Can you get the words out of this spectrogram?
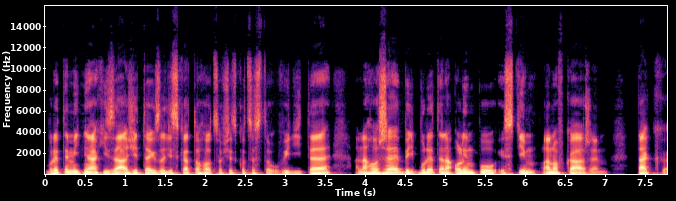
budete mít nějaký zážitek z hlediska toho, co všechno cestou uvidíte a nahoře, byť budete na Olympu i s tím lanovkářem, tak uh,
